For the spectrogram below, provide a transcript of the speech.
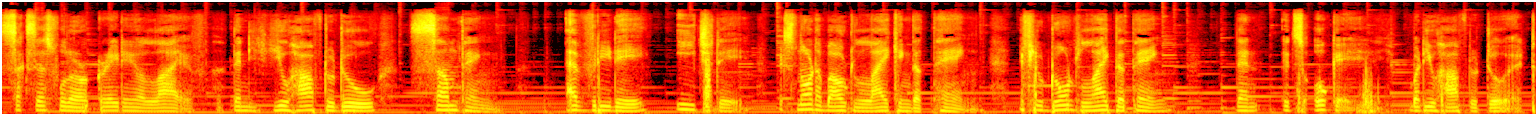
successful or great in your life, then you have to do something every day, each day it's not about liking the thing. If you don't like the thing, then it's okay, but you have to do it.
